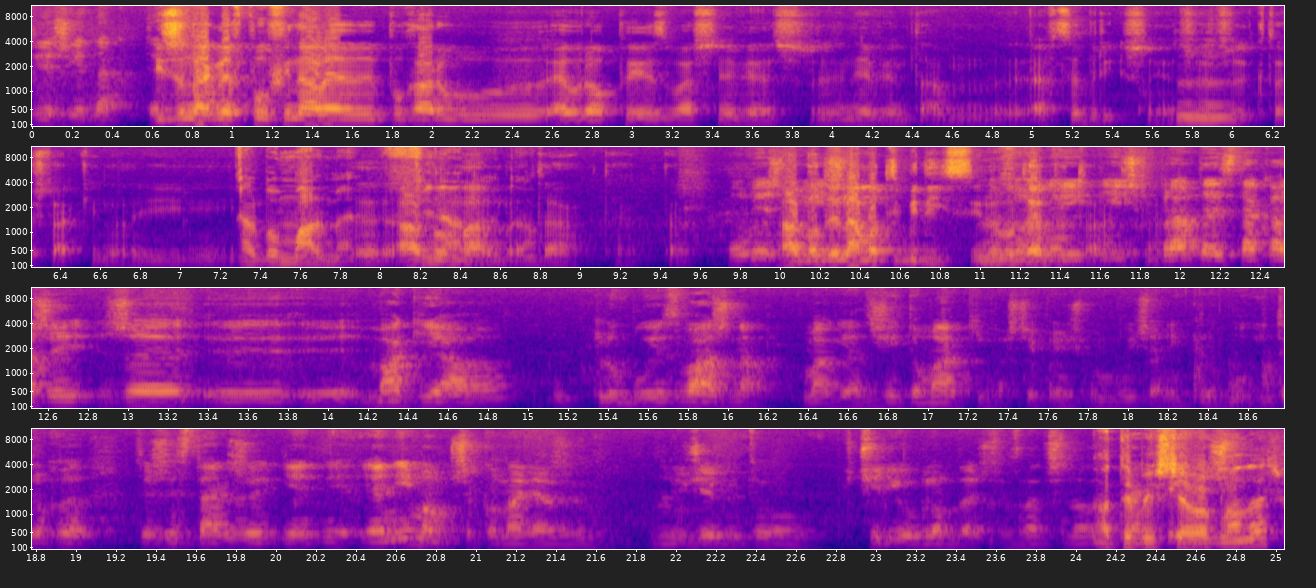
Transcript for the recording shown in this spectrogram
wiesz, jednak... I że nagle w półfinale Pucharu Europy jest właśnie, wiesz, nie wiem, tam FC Bridge, nie? Czy, czy ktoś taki, no i... Albo Malmę. Albo finale, Malmę, to. tak, tak, tak. No wiesz, Albo no Dynamo Tbilisi, no No, to, no, tak, jeśli tak. prawda jest taka, że, że y, y, magia klubu jest ważna. Magia, dzisiaj to marki właściwie powinniśmy mówić, a nie klubu. I trochę też jest tak, że nie, ja nie mam przekonania, że ludzie by to chcieli oglądać. To znaczy, no, A ty byś chciał oglądać?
